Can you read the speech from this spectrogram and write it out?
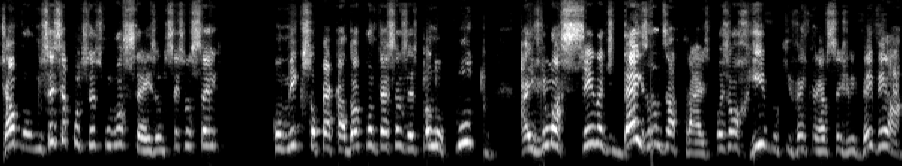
Já, não sei se aconteceu isso com vocês, eu não sei se vocês, comigo que sou pecador, acontece às vezes. Estou no culto, aí vi uma cena de 10 anos atrás, coisa horrível que vem, que vocês vem, vem lá.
